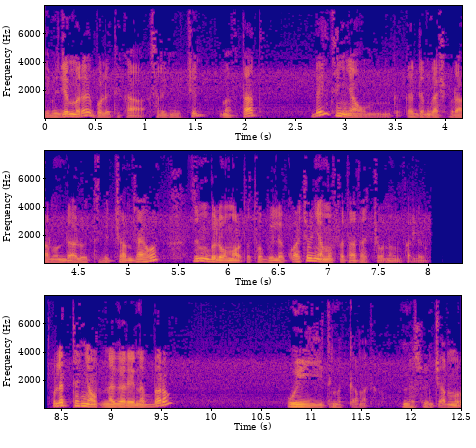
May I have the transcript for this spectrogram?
የመጀመሪያው የፖለቲካ እስረኞችን መፍታት በየትኛውም ቀደም ጋሽ ብርሃኑ እንዳሉት ብቻም ሳይሆን ዝም ብለው ማውጥተው ቢለቋቸው እኛ መፈታታቸው ነው የምንፈልገው። ሁለተኛው ነገር የነበረው ውይይት መቀመጥ ነው እነሱን ጨምሮ።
